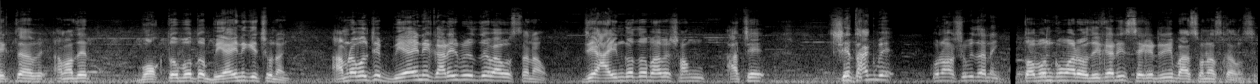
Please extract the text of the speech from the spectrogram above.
দেখতে হবে। আমাদের বক্তব্য তো বেআইনি কিছু নয়। আমরা বলছি, বেআইনি গাড়ির বিরুদ্ধে ব্যবস্থা নাও। যে আইনগতভাবে সং আছে, সে থাকবে। কোনো অসুবিধা নেই। Tapan Kumar Adhikari secretary bus owners council.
